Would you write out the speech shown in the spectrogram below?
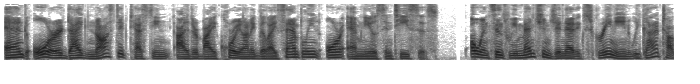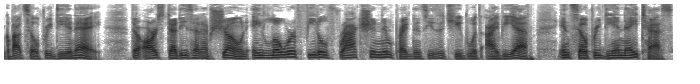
and or diagnostic testing either by chorionic villi sampling or amniocentesis. Oh, and since we mentioned genetic screening, we got to talk about cell free DNA. There are studies that have shown a lower fetal fraction in pregnancies achieved with IVF in cell free DNA tests.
